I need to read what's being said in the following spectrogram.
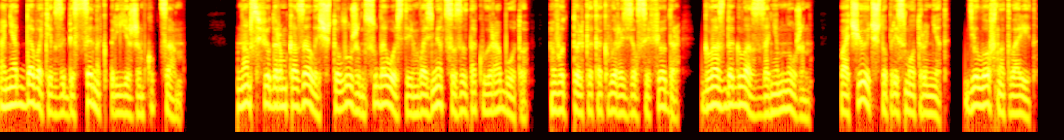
а не отдавать их за бесценок приезжим купцам. Нам с Федором казалось, что Лужин с удовольствием возьмется за такую работу. Вот только, как выразился Федор, глаз да глаз за ним нужен. Почует, что присмотру нет, делов натворит.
